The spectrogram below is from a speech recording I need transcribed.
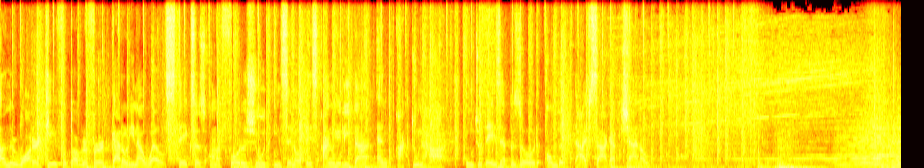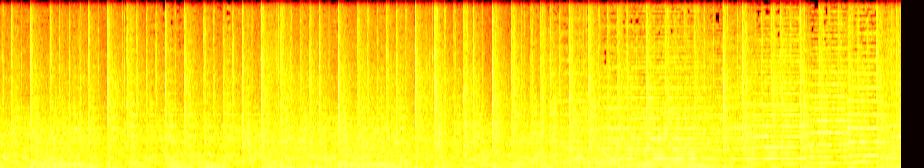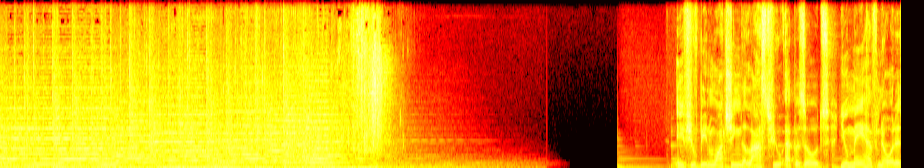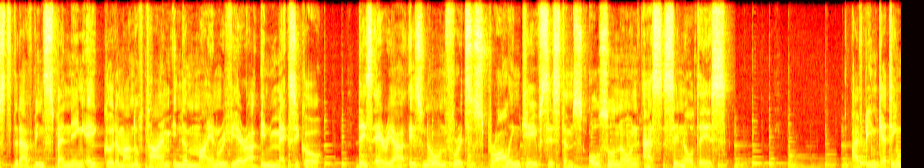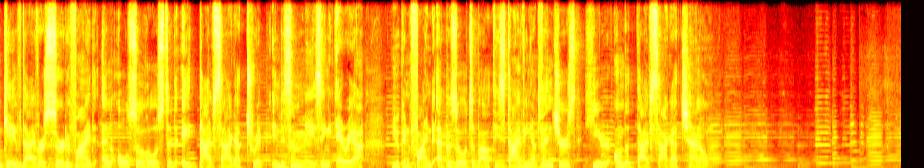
underwater cave photographer Carolina Wells takes us on a photo shoot in cenotes Angelita and Aktun Ha in today's episode on the Dive Saga channel. If you've been watching the last few episodes, you may have noticed that I've been spending a good amount of time in the Mayan Riviera in Mexico. This area is known for its sprawling cave systems, also known as cenotes. I've been getting cave divers certified and also hosted a Dive Saga trip in this amazing area. You can find episodes about these diving adventures here on the Dive Saga channel.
